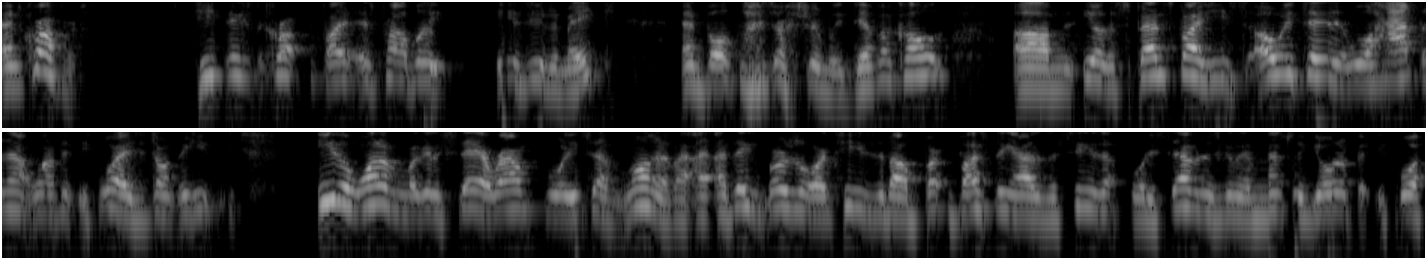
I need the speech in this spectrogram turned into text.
and Crawford. He thinks the Crawford fight is probably easier to make, and both fights are extremely difficult. Um, you know, the Spence fight, he's always said it will happen at 154. I just don't think he, either one of them are going to stay around 47 long enough. I, I think Vergil Ortiz is about bu- busting out of the scenes at 47, is going to eventually go to 54.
